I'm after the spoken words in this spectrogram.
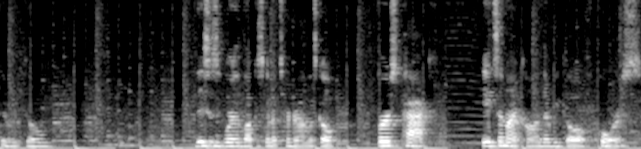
There we go. This is where the luck is gonna turn around. Let's go. First pack. It's an icon. There we go. Of course.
